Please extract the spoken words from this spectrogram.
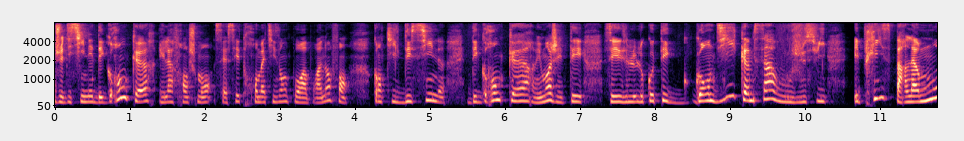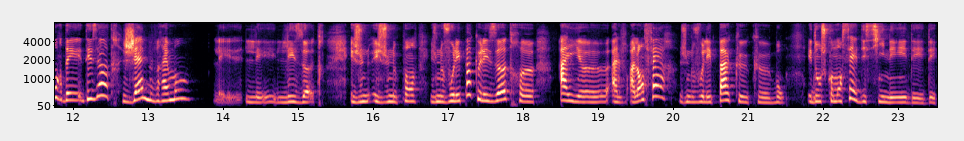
Je dessinais des grands cœurs, et là, franchement, c'est assez traumatisant pour un, pour un enfant. Quand il dessine des grands cœurs, mais moi, j'étais. C'est le, le côté Gandhi, comme ça, où je suis éprise par l'amour des, des autres. J'aime vraiment les, autres. Et je, ne- je ne voulais pas que les autres euh, aillent euh, à, l'enfer. Je ne voulais pas que, que bon. Et donc je commençais à dessiner des, des,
